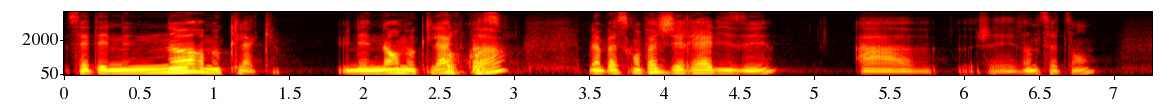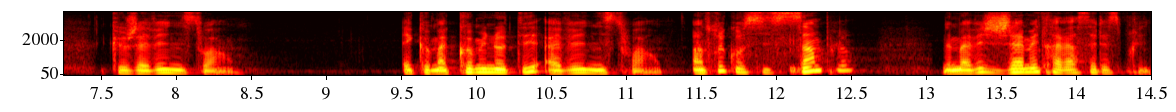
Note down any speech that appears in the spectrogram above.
ça a été une énorme claque. Une énorme claque. Pourquoi? Parce, bien parce qu'en fait, j'ai réalisé, à, j'avais 27 ans, que j'avais une histoire et que ma communauté avait une histoire. Un truc aussi simple ne m'avait jamais traversé l'esprit.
